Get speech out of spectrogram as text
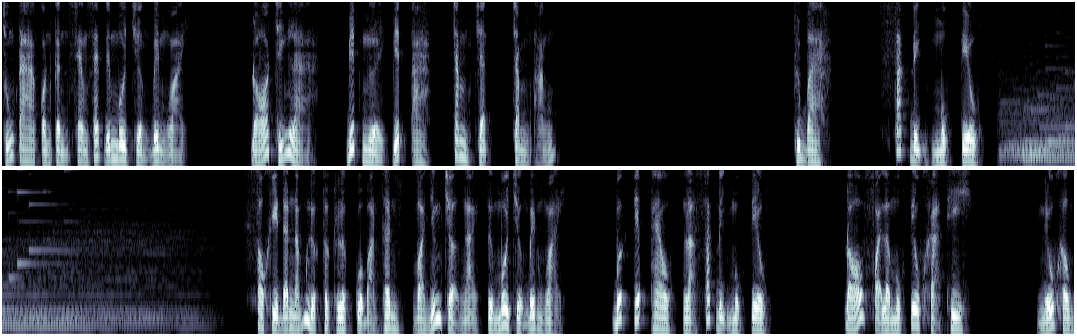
chúng ta còn cần xem xét đến môi trường bên ngoài. Đó chính là biết người biết ta, trăm trận trăm thắng. Thứ ba, xác định mục tiêu. Sau khi đã nắm được thực lực của bản thân và những trở ngại từ môi trường bên ngoài, bước tiếp theo là xác định mục tiêu. Đó phải là mục tiêu khả thi. Nếu không,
